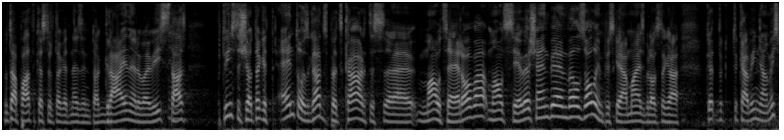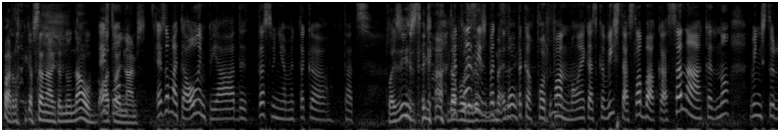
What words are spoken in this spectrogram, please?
nu, tā pati, kas tur tagad, nezinu, tā grainera vai viss tās. Bet viņas taču jau tagad entos gadus pēc kārtas e, mauc Eiropā, mauc sieviešu NBA un vēl uz Olimpiskajām aizbrauc. Tā kā, ka, tā kā viņām vispār laikam sanāk, tad nu, nav Es atvaļinājums. Dom, es domāju, tā olimpiāda, tas viņam ir tā kā tāds. Plezīrs, tā kā Ne dabūt plezīrs, bet medaļu. tā kā for fun. Man liekas, ka viss tās labākās sanāk, kad nu, viņas tur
